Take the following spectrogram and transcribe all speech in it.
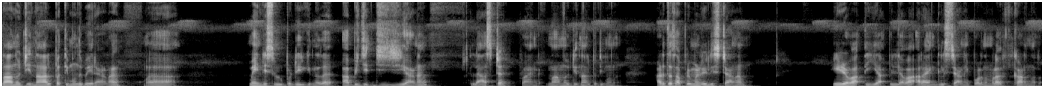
നാനൂറ്റി നാൽപ്പത്തി മൂന്ന് പേരാണ് മെയിൻ ലിസ്റ്റിൽ ഉൾപ്പെട്ടിരിക്കുന്നത് അഭിജിത്ത് ജിജിയാണ്. ലാസ്റ്റ് റാങ്ക് നാനൂറ്റി നാൽപ്പത്തി മൂന്ന് അടുത്ത സപ്ലിമെന്ററി ലിസ്റ്റാണ് ഈഴവ തീയ പില്ലവ റാങ്ക് ലിസ്റ്റാണ് ഇപ്പോൾ നമ്മൾ കാണുന്നത്.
